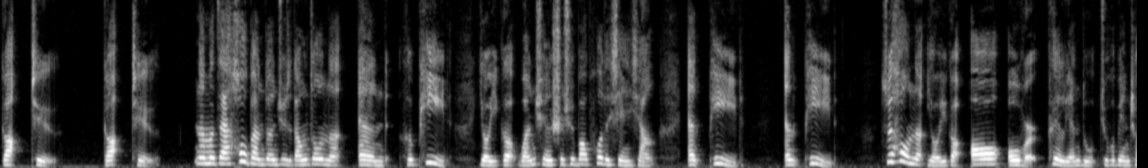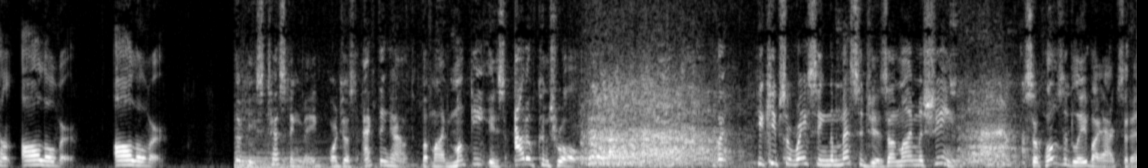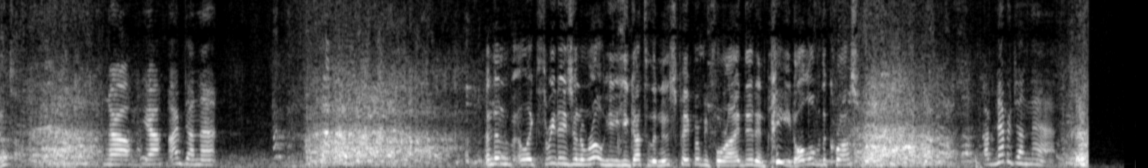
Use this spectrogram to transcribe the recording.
，got to got to。那么在后半段句子当中呢，and 和 peed 有一个完全失去爆破的现象，and peed and peed。最后呢有一个 all over 可以连读，就会变成 all over all over。 Whether he's testing me or just acting out, but my monkey is out of control. but he keeps erasing the messages on my machine. Supposedly by accident. Oh, yeah, I've done that. And then, like three days in a row, he, he got to the newspaper before I did and peed all over the crossword. I've never done that.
